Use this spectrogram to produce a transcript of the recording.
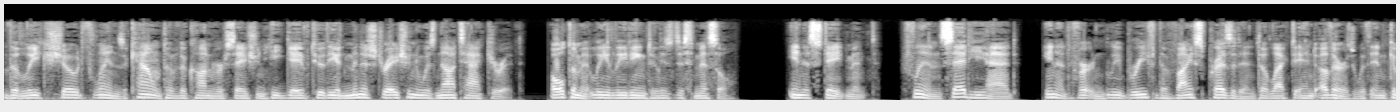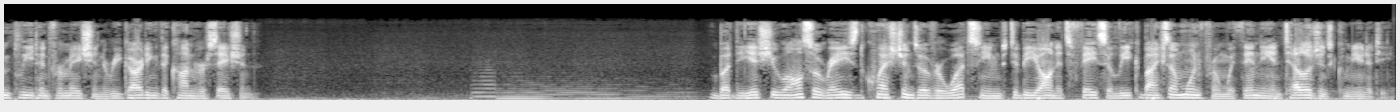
The leak showed Flynn's account of the conversation he gave to the administration was not accurate, ultimately leading to his dismissal. In a statement, Flynn said he had, inadvertently briefed the vice president-elect and others with incomplete information regarding the conversation. But the issue also raised questions over what seemed to be on its face a leak by someone from within the intelligence community.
